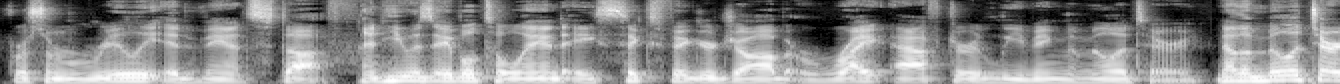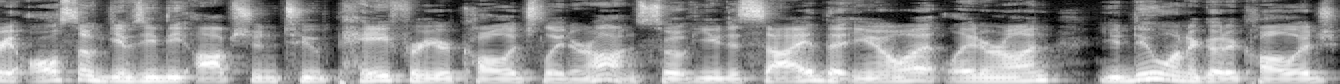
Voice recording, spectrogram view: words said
for some really advanced stuff, and he was able to land a six-figure job right after leaving the military. Now, the military also gives you the option to pay for your college later on. So if you decide that you know what later on you do want to go to college,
